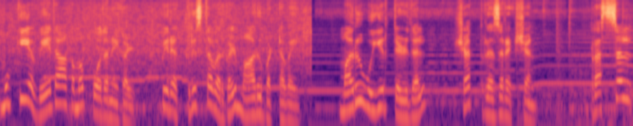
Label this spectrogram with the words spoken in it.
முக்கிய வேதாகம போதனைகள் பிற கிறிஸ்தவர்கள் மாறுபட்டவை. மறு உயிர்த்தெழுதல் ஷத் ரெசரெக்ஷன். ரஸ்ஸல்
